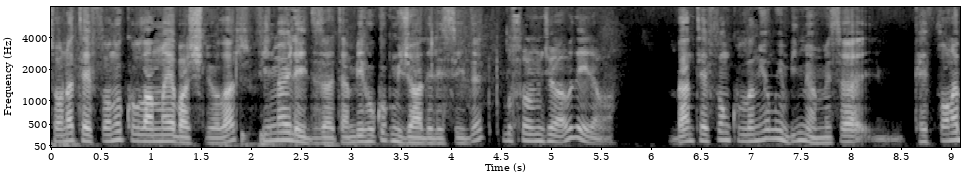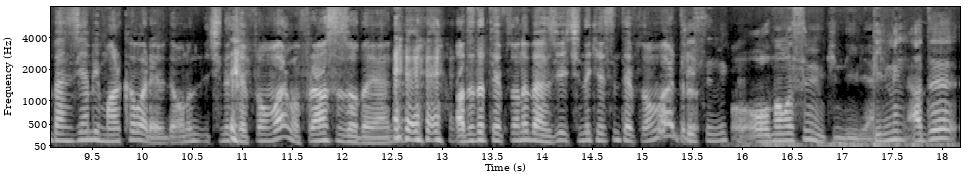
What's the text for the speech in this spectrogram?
Sonra teflonu kullanmaya başlıyorlar. Film öyleydi zaten. Bir hukuk mücadelesiydi. Bu sorunun cevabı değil ama. Ben teflon kullanıyor muyum bilmiyorum. Mesela teflona benzeyen bir marka var evde. Onun içinde teflon var mı? Fransız o da yani. Adı da teflona benziyor. İçinde kesin teflon vardır. Kesinlikle. O- olmaması mümkün değil yani. Filmin adı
